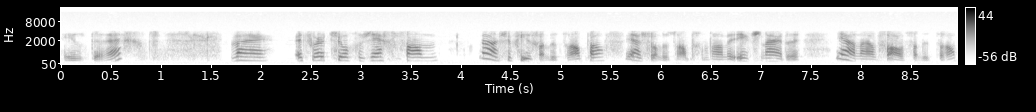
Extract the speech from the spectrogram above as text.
heel terecht. Maar het wordt zo gezegd van... Nou, ze viel van de trap af. Ja, ze van de trap gevallen. Ik naar de... Ja, na een val van de trap.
